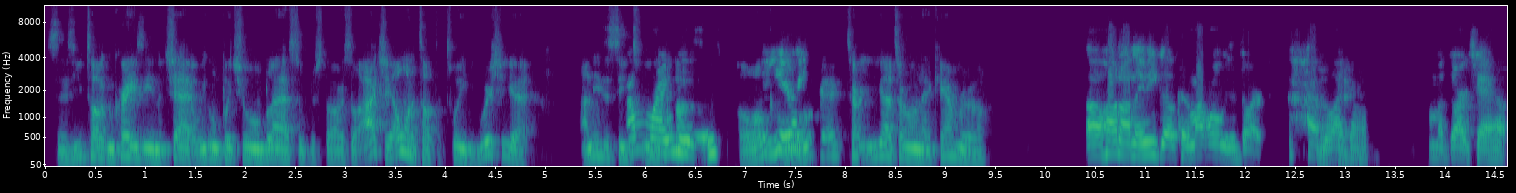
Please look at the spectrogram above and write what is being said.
Since you talking crazy in the chat, we're gonna put you on blast, superstar. So actually, I want to talk to Tweety. Where's she at? I need to see. I'm Tweety right here. Oh, okay. you hear okay. Turn. You gotta turn on that camera though. Oh, hold on, let me go because my room is dark. I have the light on. I'm a dark child.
